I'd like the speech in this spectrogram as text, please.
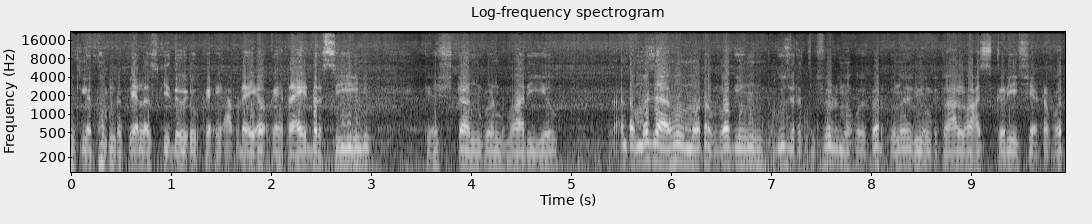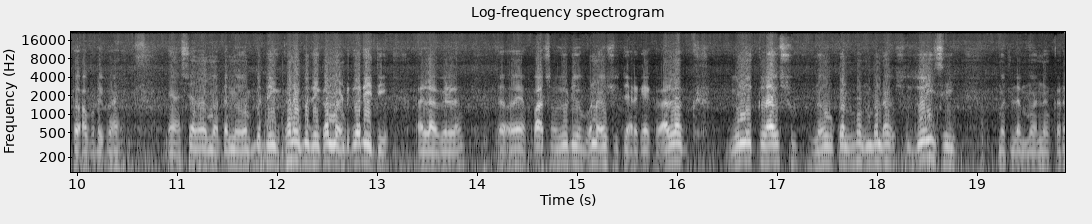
એટલે તમને પહેલાં જ કીધું એવું કંઈ આપણે એવા કંઈ રાઇડર સી કે સ્ટન્ટ બંધ મારી એવું. આ તો મજા, હું મોટર બ્લોગિંગ ગુજરાતી ફિલ્ડમાં કોઈ કરતું નથી. મેં કીધું, હાલો, આજ કરીએ સેટઅપ હતો આપણી પાસે. ને આ ચેનલમાં તમે બધી, ઘણી બધી કમેન્ટ કરી હતી, અલગ અલગ. તો હવે પાછો વીડિયો બનાવીશું, ત્યારે કંઈક અલગ યુનિક લાવશું, નવું કન્ટેન્ટ બનાવીશું, જોઈશું. મતલબ મને કર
